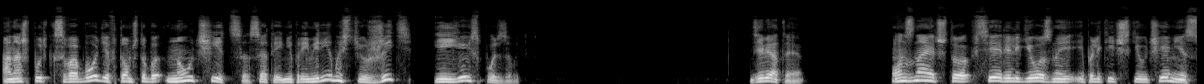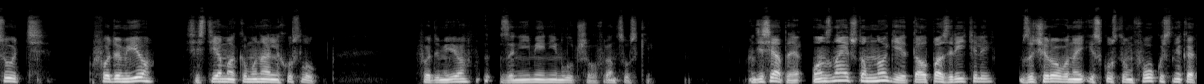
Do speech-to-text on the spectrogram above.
а наш путь к свободе в том, чтобы научиться с этой непримиримостью жить и ее использовать. Девятое. Он знает, что все религиозные и политические учения — суть фодемье, система коммунальных услуг. Фодемье за неимением лучшего французский. Десятое. Он знает, что многие, толпа зрителей, зачарованная искусством фокусника,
